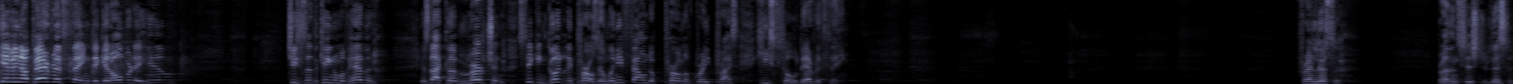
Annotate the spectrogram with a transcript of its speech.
giving up everything to get over to Him. Jesus said, The kingdom of heaven is like a merchant seeking goodly pearls. And when he found a pearl of great price, he sold everything. Friend, listen. Brother and sister, listen.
